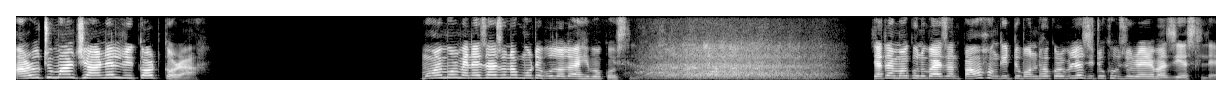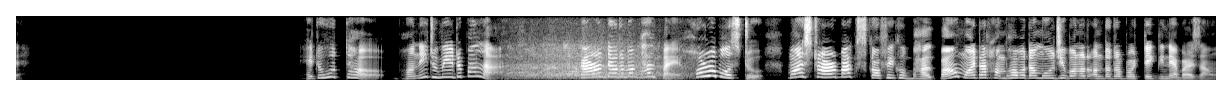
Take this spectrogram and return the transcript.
আৰু তোমাৰ জাৰ্নেল ৰেকৰ্ড কৰা। মই মোৰ মেনেজাৰজনক মোৰ টেবুললৈ আহিব কৈছিলোঁ। যাতে মই কোনোবা এজন পাওঁ সংগীতটো বন্ধ কৰিবলৈ যিটো খুব জোৰেৰে বাজি আছিলে। সেইটো শুদ্ধ। ভনী তুমি এইটো পালা। কাৰণ তেওঁ তোমাক ভাল পায়। সৰু বস্তু। মই ষ্টাৰ বাক্স কফি খুব ভাল পাওঁ। মই তাত সম্ভৱতঃ মোৰ জীৱনত অন্ততঃ প্ৰত্যেক দিনে এবাৰ যাওঁ।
